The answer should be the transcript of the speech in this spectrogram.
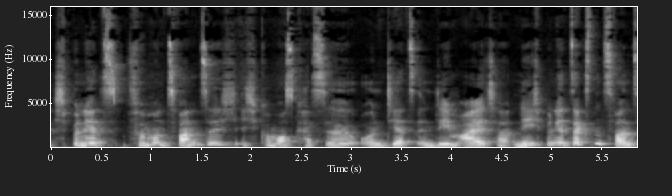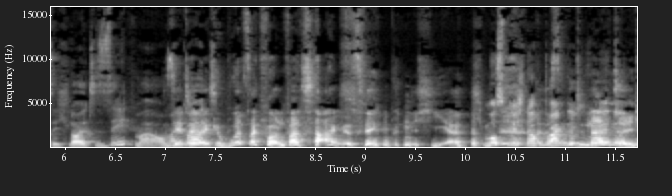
Ich bin jetzt 25, ich komme aus Kassel und jetzt in dem Alter, nee, ich bin jetzt 26, Leute, seht mal, oh mein Sie Gott. hatte Geburtstag vor ein paar Tagen, deswegen bin ich hier. Ich muss mich noch dran gewöhnen.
